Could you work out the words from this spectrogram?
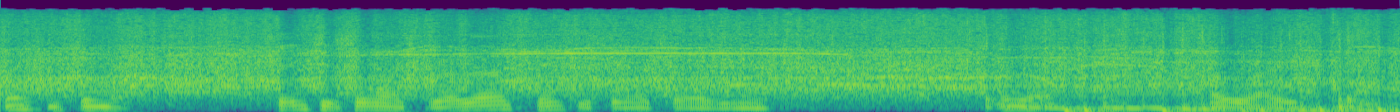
Thank you so much. Thank you so much, brother. Thank you so much for having me. All right.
